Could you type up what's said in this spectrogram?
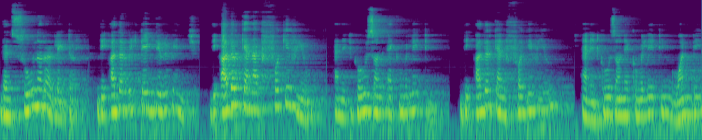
then sooner or later the other will take the revenge. The other cannot forgive you and it goes on accumulating. The other can forgive you and it goes on accumulating one day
